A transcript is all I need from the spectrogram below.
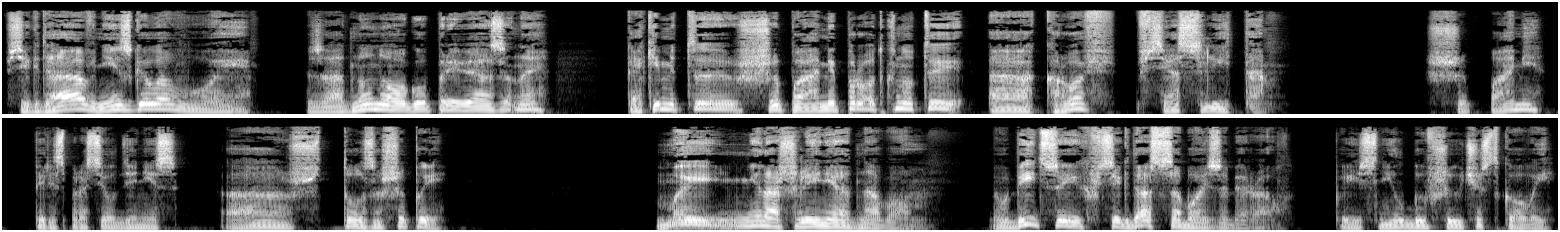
Всегда вниз головой, за одну ногу привязаны, какими-то шипами проткнуты, а кровь вся слита. «Шипами?» — переспросил Денис. «А что за шипы?» «Мы не нашли ни одного. Убийца их всегда с собой забирал. — пояснил бывший участковый.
